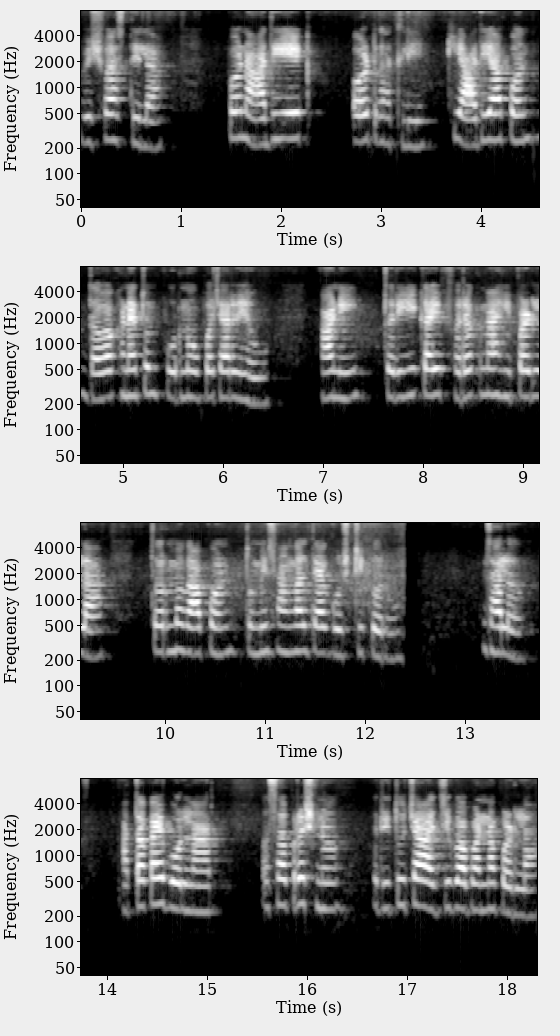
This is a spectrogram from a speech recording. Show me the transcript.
विश्वास दिला. पण आधी एक अट घातली की आधी आपण दवाखान्यातून पूर्ण उपचार घेऊ आणि तरीही काही फरक नाही पडला तर मग आपण तुम्ही सांगाल त्या गोष्टी करू. झालं. आता काय बोलणार? असा प्रश्न रितूच्या आजीबाबांना पडला.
